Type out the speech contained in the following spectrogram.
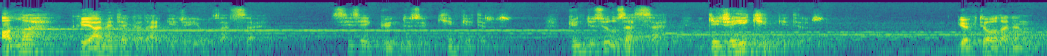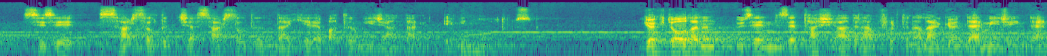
Allah kıyamete kadar geceyi uzatsa, size gündüzü kim getirir? Gündüzü uzatsa, geceyi kim getirir? Gökte olanın sizi sarsıldıkça sarsıldığında yere batırmayacağından emin mi oldunuz? Gökte olanın üzerinize taş yağdıran fırtınalar göndermeyeceğinden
